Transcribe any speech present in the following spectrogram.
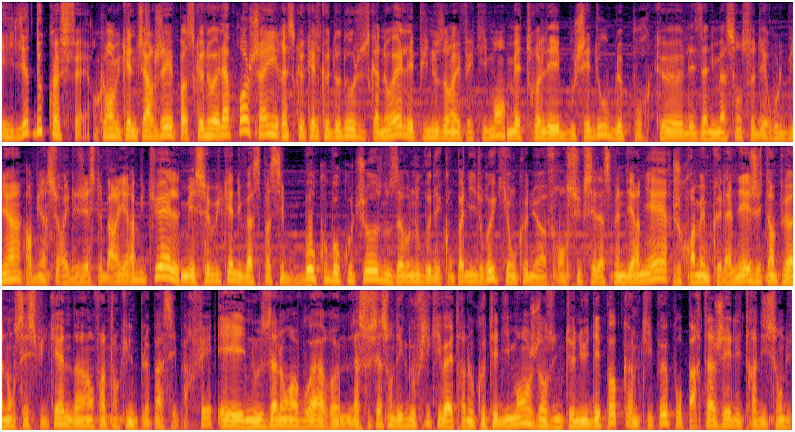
et il y a de quoi faire. Encore un week-end chargé parce que Noël approche, hein, il reste que quelques dodos jusqu'à Noël et puis nous allons effectivement mettre les bouchées doubles pour que les animations se déroulent bien. Alors bien sûr avec des gestes barrières habituels, mais ce week-end il va se passer beaucoup beaucoup de choses. Nous avons nouveau des compagnies de rue qui ont connu un franc succès la semaine dernière. Je crois même que la neige est un peu annoncée ce week-end, hein. enfin tant qu'il ne pleut pas c'est parfait. Et nous allons avoir euh, l'association des Gloufis qui va être à nos côtés dimanche dans une tenue d'époque un petit peu pour partager les traditions du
